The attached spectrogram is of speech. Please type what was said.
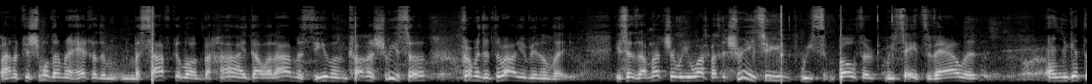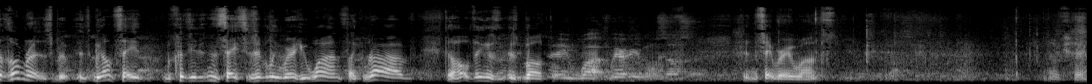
Vanu kishmul dam rehecha the masafkalon behind dalara mestilin kana shvisa from the Torah yavin late. He says, I'm not sure what you want by the tree, so you, we both are, we say it's valid, and you get the chumras, but we don't say because he didn't say specifically where he wants, like Rav. The whole thing is is both. Say what? Where he wants. Didn't say where he wants. Okay.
